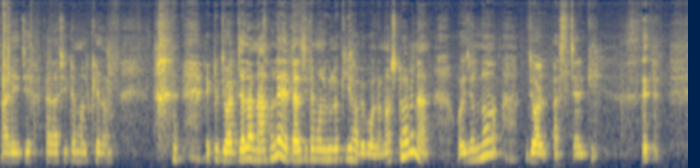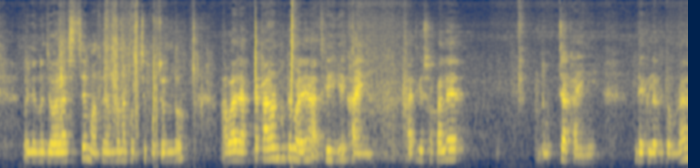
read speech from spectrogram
আর এই যে প্যারাসিটামল খেলাম। একটু জ্বর জ্বালা না হলে প্যারাসিটামলগুলো কি হবে বলো? নষ্ট হবে না? ওই জন্য জ্বর আসছে আর কি। ওই জন্য জ্বর আসছে, মাথা যন্ত্রণা করছে প্রচণ্ড। আবার একটা কারণ হতে পারে, আজকে গিয়ে খাইনি। আজকে সকালে দুধ চা খাইনি। দেখলে তো তোমরা,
